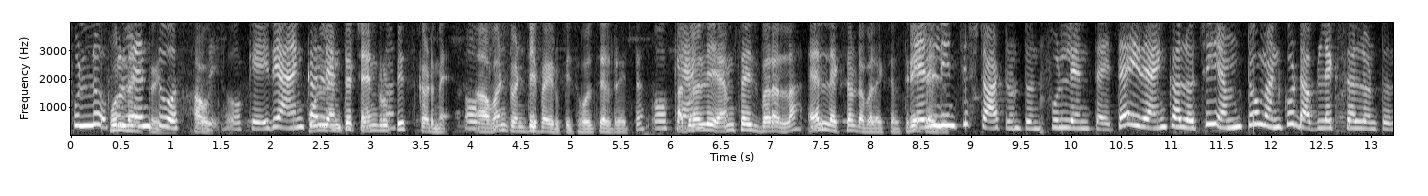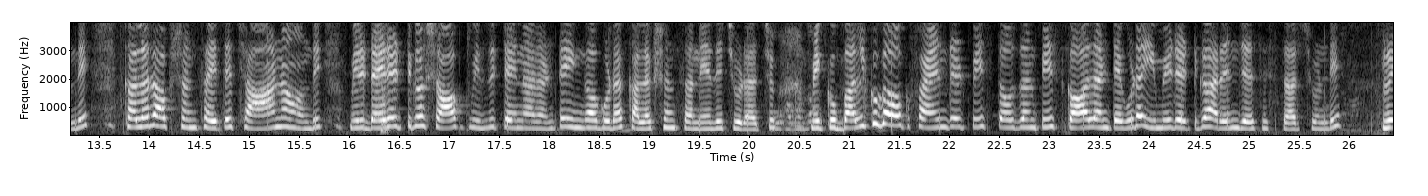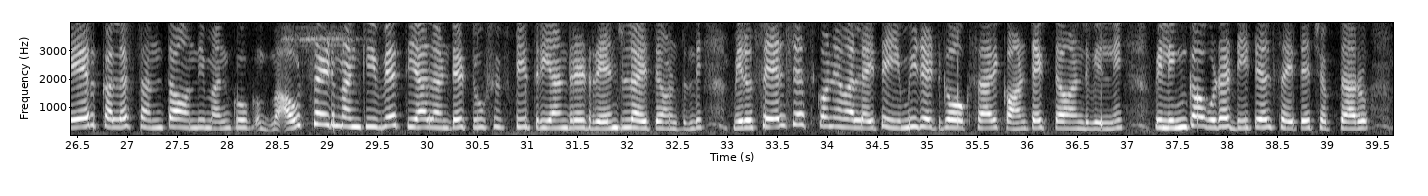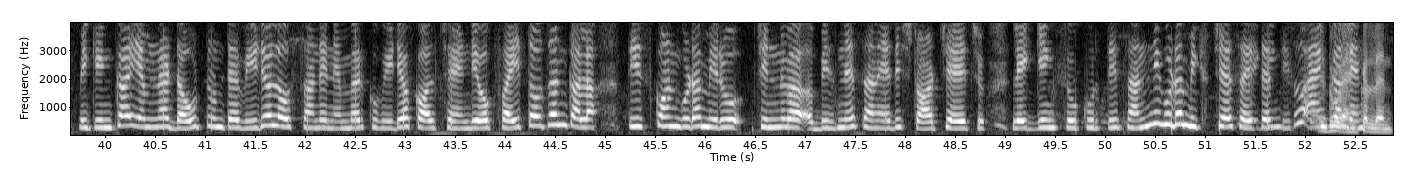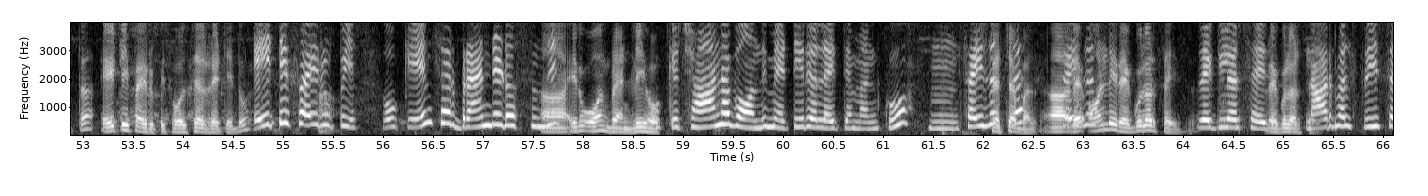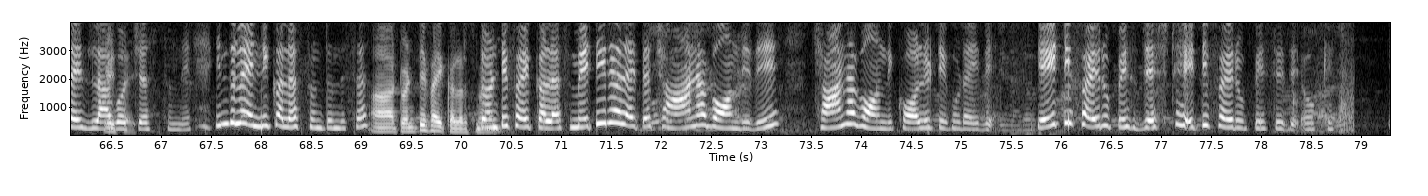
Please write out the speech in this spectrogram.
ఫుల్ ಫುಲ್ ಲೆಂತ್ ವస్తుంది ಓಕೆ ಇದು ಆಂಕಲ್ ಲೆಂತ್ 10 ರೂಪೀಸ್ ಕಡಿಮೆ 125 ರೂಪೀಸ್ ಹೋಲ್ಸೇಲ್ ರೇಟ್ ಅದರಲ್ಲಿ ఎం సైజ్ ಬರಲ್ಲ L XL double XL 3 size నుంచి స్టార్ట్ ఉంటుంది ఫుల్ లెంత్ అయితే. ఇది యాంకల్ వచ్చి ఎం టూ మనకు డబుల్ ఎక్స్ఎల్ ఉంటుంది. కలర్ ఆప్షన్స్ అయితే చాలా ఉంది. మీరు డైరెక్ట్గా షాప్ విజిట్ అయినారంటే ఇంకా కూడా కలెక్షన్స్ అనేది చూడొచ్చు. మీకు బల్క్గా ఒక five hundred piece thousand piece కావాలంటే కూడా ఇమీడియట్గా అరేంజ్ చేసి ఇస్తారు చూడండి. రేర్ కలర్స్ అంతా ఉంది మనకు. అవుట్ సైడ్ మనకి ఇవే తీయాలంటే టూ ఫిఫ్టీ త్రీ హండ్రెడ్ రేంజ్లో అయితే ఉంటుంది. మీరు సేల్ చేసుకునే వాళ్ళైతే ఇమీడియట్గా ఒకసారి కాంటాక్ట్ అవ్వండి వీళ్ళని. వీళ్ళు ఇంకా కూడా డీటెయిల్స్ అయితే చెప్తారు. మీకు ఇంకా ఏమైనా డౌట్ ఉంటే వీడియోలో వస్తుండే నెంబర్కు వీడియో కాల్ చేయండి. ఒక ఫైవ్ థౌజండ్ కల్లా తీసుకొని కూడా మీరు చిన్నగా బిజినెస్ అనేది స్టార్ట్ చేయొచ్చు. లెగ్గింగ్స్ కుర్తీస్ అన్నీ కూడా మిక్స్ చేసి అయితే eighty five rupees wholesale rate ఇది. Eighty five rupees. Okay. Okay ఏం సార్ బ్రాండెడ్ వస్తుంది? ఇది ఓన్ బ్రాండ్ లీ ఓకే చాలా బాగుంది మెటీరియల్ అయితే మనకు. Sizes stretchable only regular size regular size size. Normal free size లాగా. వచ్చేస్తుంది. ఇందులో ఎన్ని కలర్స్ ఉంటుంది sir twenty five colours twenty five colours material అయితే చాలా బాగుంది ఇది. చాలా బాగుంది క్వాలిటీ కూడా ఇది. Eighty five rupees just eighty five rupees ఇది. ఓకే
